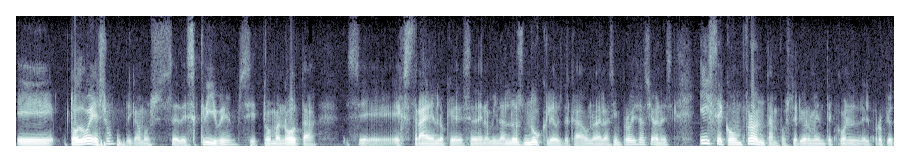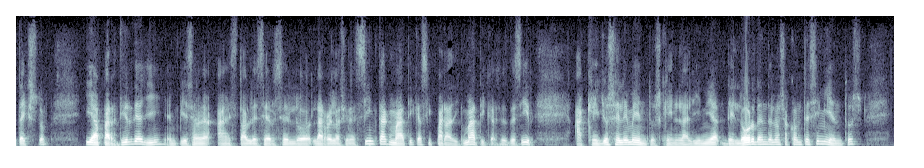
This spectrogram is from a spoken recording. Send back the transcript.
Eh, todo eso, digamos, se describe, se toma nota, se extraen lo que se denominan los núcleos de cada una de las improvisaciones y se confrontan posteriormente con el propio texto. Y a partir de allí empiezan a establecerse las relaciones sintagmáticas y paradigmáticas, es decir, aquellos elementos que en la línea del orden de los acontecimientos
